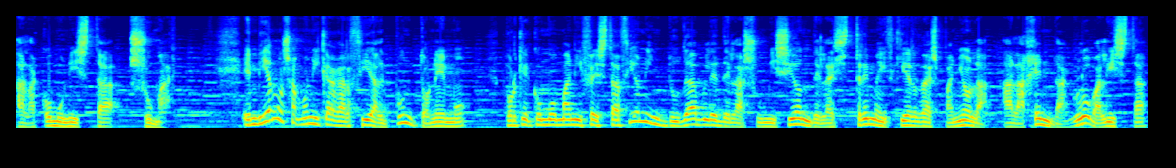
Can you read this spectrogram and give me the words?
a la comunista Sumar. Enviamos a Mónica García al punto Nemo porque como manifestación indudable de la sumisión de la extrema izquierda española a la agenda globalista,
